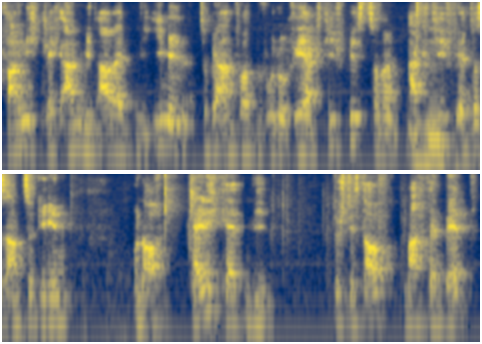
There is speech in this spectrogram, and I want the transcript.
Fang nicht gleich an mit Arbeiten wie E-Mail zu beantworten, wo du reaktiv bist, sondern mhm. aktiv etwas anzugehen. Und auch Kleinigkeiten wie, du stehst auf, mach dein Bett,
